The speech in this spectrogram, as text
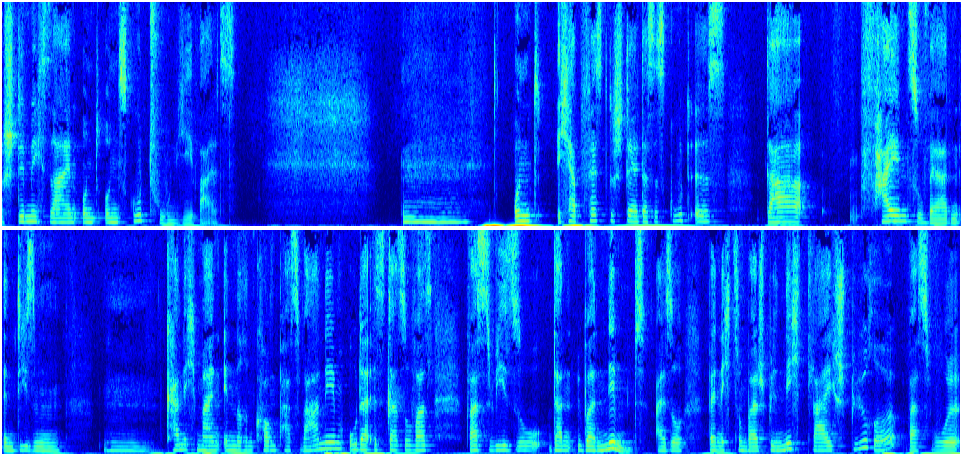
stimmig sein und uns gut tun jeweils. Mm. Und ich habe festgestellt, dass es gut ist, da fein zu werden in diesem, kann ich meinen inneren Kompass wahrnehmen oder ist da sowas, was wie so dann übernimmt? Also wenn ich zum Beispiel nicht gleich spüre, was wohl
